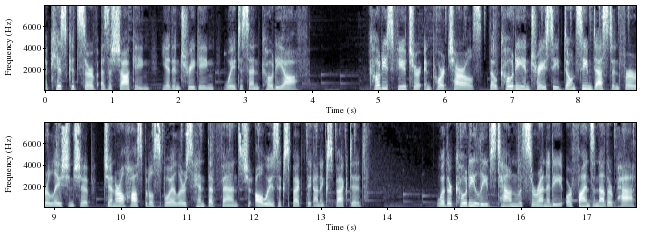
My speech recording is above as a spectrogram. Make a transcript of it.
a kiss could serve as a shocking, yet intriguing, way to send Cody off. Cody's future in Port Charles, though Cody and Tracy don't seem destined for a relationship, General Hospital spoilers hint that fans should always expect the unexpected. Whether Cody leaves town with serenity or finds another path,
